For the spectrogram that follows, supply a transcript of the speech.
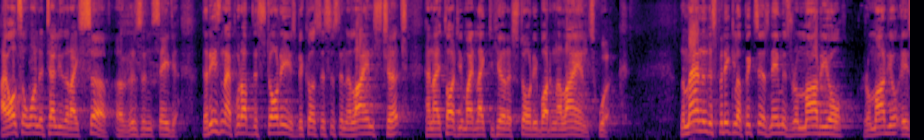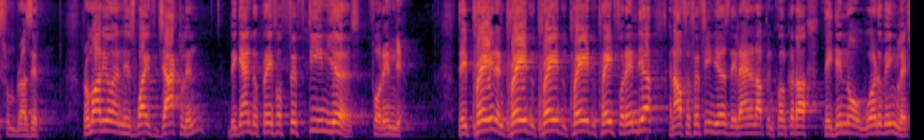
I also want to tell you that I serve a risen Savior. The reason I put up this story is because this is an alliance church, and I thought you might like to hear a story about an alliance work. The man in this particular picture, his name is Romario. Romario is from Brazil. Romario and his wife Jacqueline began to pray for 15 years for India. They prayed and prayed and prayed and prayed and prayed for India. And after 15 years, they landed up in Kolkata. They didn't know a word of English.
